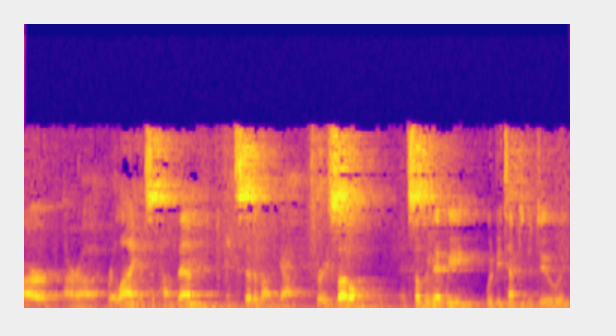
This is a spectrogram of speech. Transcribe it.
our, our uh, reliance upon them instead of on God. It's very subtle and something that we would be tempted to do in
